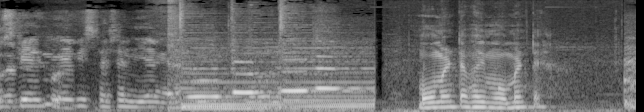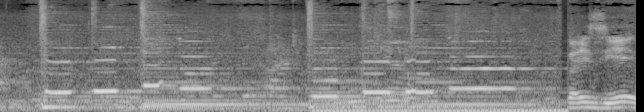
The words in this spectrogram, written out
उसके लिए भी स्पेशल लिया गया। है मोमेंट है भाई मोमेंट है। गाइज़ ये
